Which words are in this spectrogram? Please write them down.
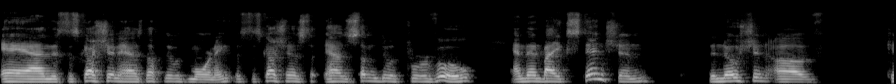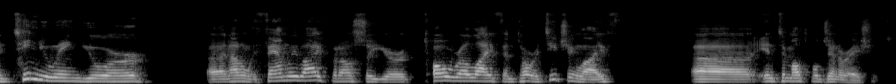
And this discussion has nothing to do with mourning. This discussion has, has something to do with Puravu. And then by extension, the notion of continuing your uh, not only family life, but also your Torah life and Torah teaching life uh, into multiple generations.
